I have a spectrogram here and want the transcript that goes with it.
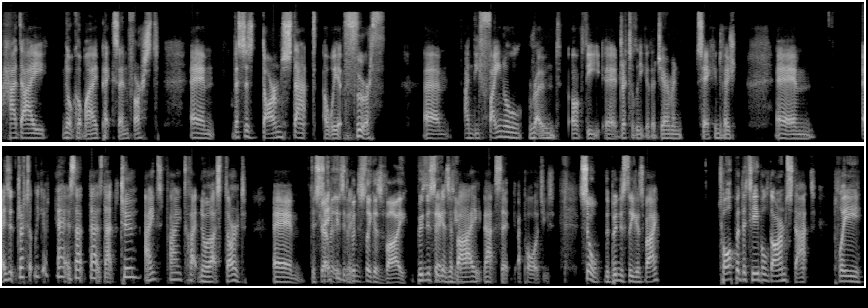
had I not got my picks in first. Um, this is Darmstadt away at Fürth, um, and the final round of the uh, Dritte Liga, the German second division. Um, is it Dritte Liga? Yeah, is that that's that two? Eins, zwei, drei? No, that's third. Um, the Germany, second the divi- Bundesliga's Vi. Bundesliga's a Vi. That's it. Apologies. So the Bundesliga's Vi. Top of the table, Darmstadt play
